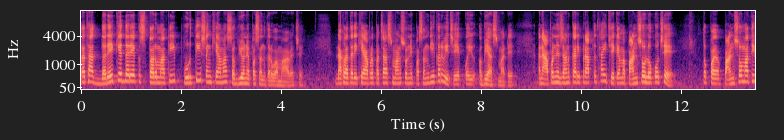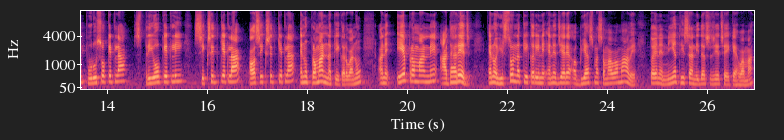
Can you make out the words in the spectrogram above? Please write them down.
તથા દરેકે દરેક સ્તરમાંથી પૂરતી સંખ્યામાં સભ્યોને પસંદ કરવામાં આવે છે. દાખલા તરીકે આપણે પચાસ માણસોની પસંદગી કરવી છે એક કોઈ અભ્યાસ માટે. અને આપણને જાણકારી પ્રાપ્ત થાય છે કે એમાં પાંચસો લોકો છે. તો પાંચસોમાંથી પુરુષો કેટલા, સ્ત્રીઓ કેટલી, શિક્ષિત કેટલા, અશિક્ષિત કેટલા, એનું પ્રમાણ નક્કી કરવાનું. અને એ પ્રમાણને આધારે જ એનો હિસ્સો નક્કી કરીને એને જ્યારે અભ્યાસમાં સમાવવામાં આવે, તો એને નિયત હિસ્સા નિદર્શ જે છે એ કહેવામાં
